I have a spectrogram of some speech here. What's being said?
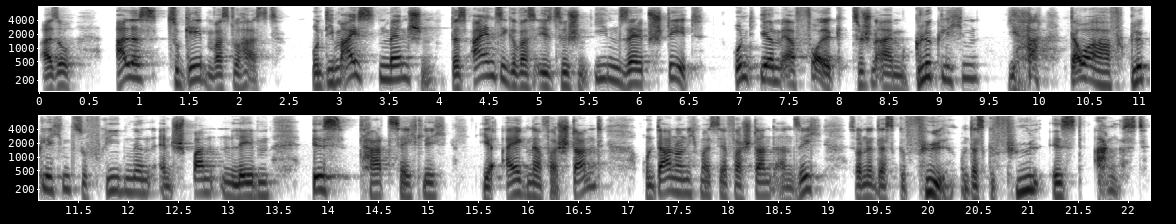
Also alles zu geben, was du hast. Und die meisten Menschen, das Einzige, was zwischen ihnen selbst steht und ihrem Erfolg, zwischen einem glücklichen, ja, dauerhaft glücklichen, zufriedenen, entspannten Leben ist tatsächlich ihr eigener Verstand und da noch nicht mal der Verstand an sich, sondern das Gefühl. Und das Gefühl ist Angst.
